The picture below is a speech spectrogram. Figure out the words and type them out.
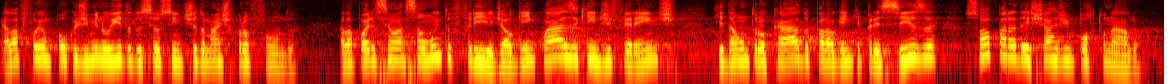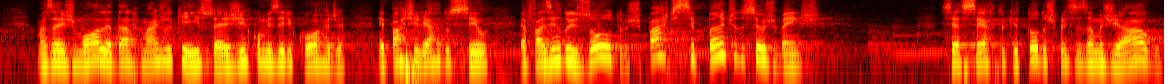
ela foi um pouco diminuída do seu sentido mais profundo. Ela pode ser uma ação muito fria, de alguém quase que indiferente, que dá um trocado para alguém que precisa, só para deixar de importuná-lo. Mas a esmola é dar mais do que isso, é agir com misericórdia, é partilhar do seu, é fazer dos outros participantes dos seus bens. Se é certo que todos precisamos de algo,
